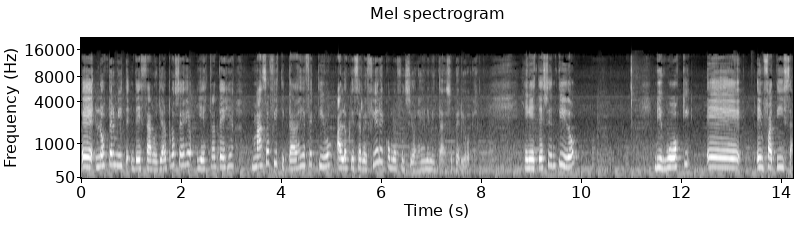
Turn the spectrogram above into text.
eh, nos permiten desarrollar procesos y estrategias más sofisticadas y efectivos a lo que se refiere como funciones elementales superiores. En este sentido, Vygotsky eh, enfatiza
